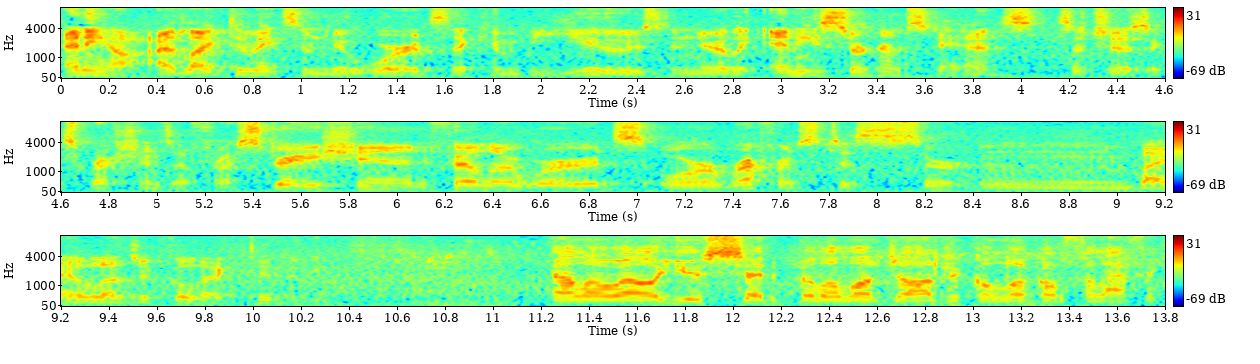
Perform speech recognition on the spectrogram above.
Anyhow, I'd like to make some new words that can be used in nearly any circumstance, such as expressions of frustration, filler words, or reference to certain biological activities. LOL, you said biological local philaphic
